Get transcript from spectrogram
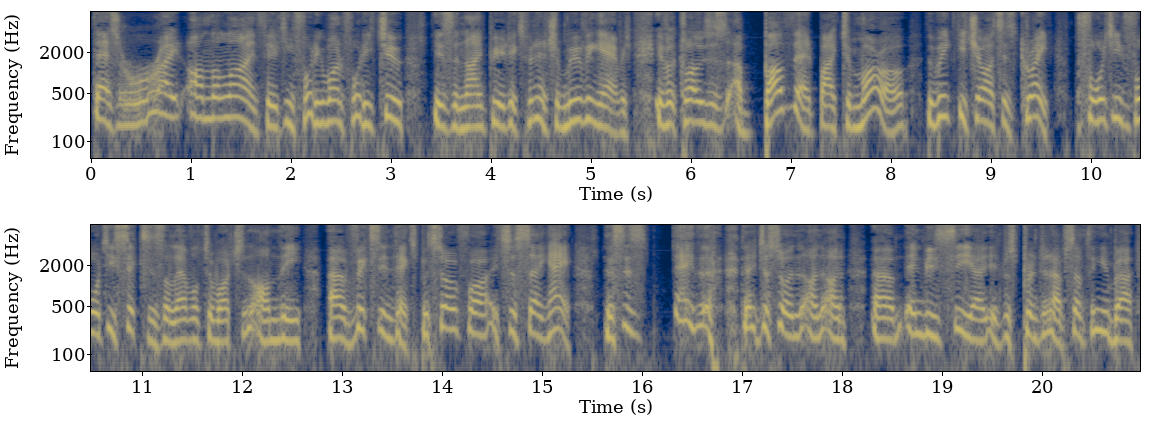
That's right on the line. 1341.42 is the nine period exponential moving average. If it closes above that by tomorrow, the weekly chart says great. 1446 is the level to watch on the uh, VIX index. But so far, it's just saying, hey, this is Hey, they just on, on, on um, NBC, uh, it was printed up something about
